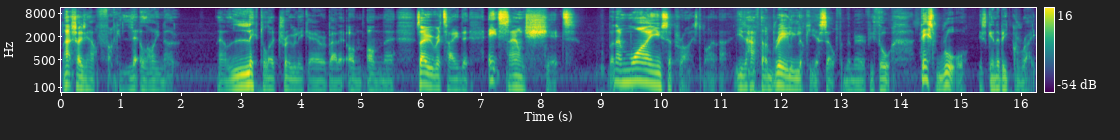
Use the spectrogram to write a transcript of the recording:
That shows you how fucking little I know. How little I truly care about it on, on there. So he retained it. It sounds shit. But then why are you surprised by that? You'd have to really look at yourself in the mirror if you thought, this Raw is going to be great.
